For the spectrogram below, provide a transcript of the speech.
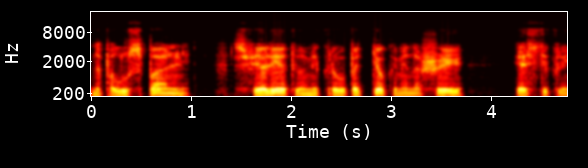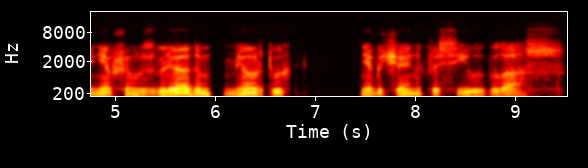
на полу спальни с фиолетовыми кровоподтеками на шее и остекленевшим взглядом мертвых, необычайно красивых глаз.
